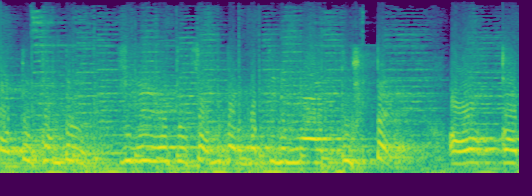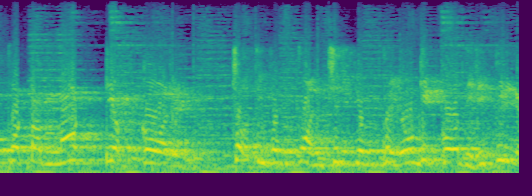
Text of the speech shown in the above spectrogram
അതുകൊണ്ട് ഏത് സന്ദർഭത്തിലും ആ ദുഷ്ടൻ കപട നാട്യക്കാരൻ ചതിയും വഞ്ചനയും പ്രയോഗിക്കാതിരിക്കില്ല.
